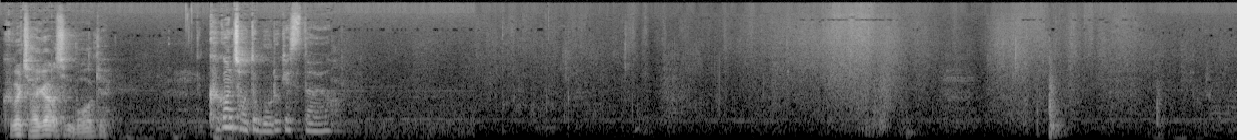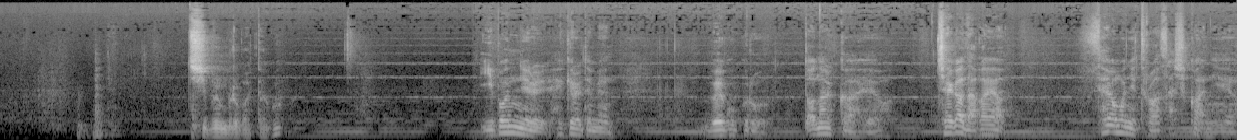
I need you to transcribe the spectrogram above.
그걸 자기가 알아서 뭐하게? 그건 저도 모르겠어요 집을 물어봤다고? 이번 일 해결되면 외국으로 떠날까 해요. 제가 나가야 새어머니 들어와 사실 거 아니에요.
